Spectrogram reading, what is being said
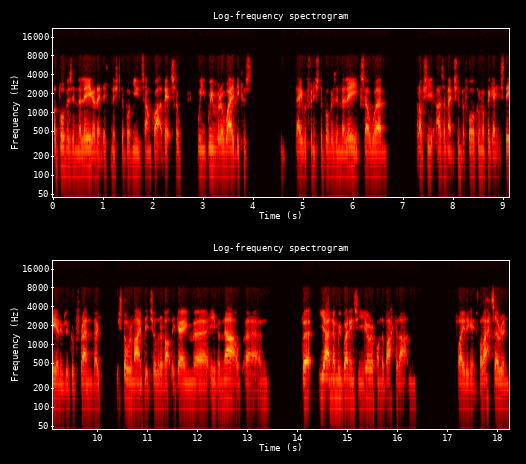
above us in the league. I think they finished above Newtown quite a bit, so we we were away because they were finished above us in the league. So, um, and obviously, as I mentioned before, coming up against Ian, who's a good friend, I, we still remind each other about the game uh, even now. Um, but yeah, and then we went into Europe on the back of that and played against Valletta and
